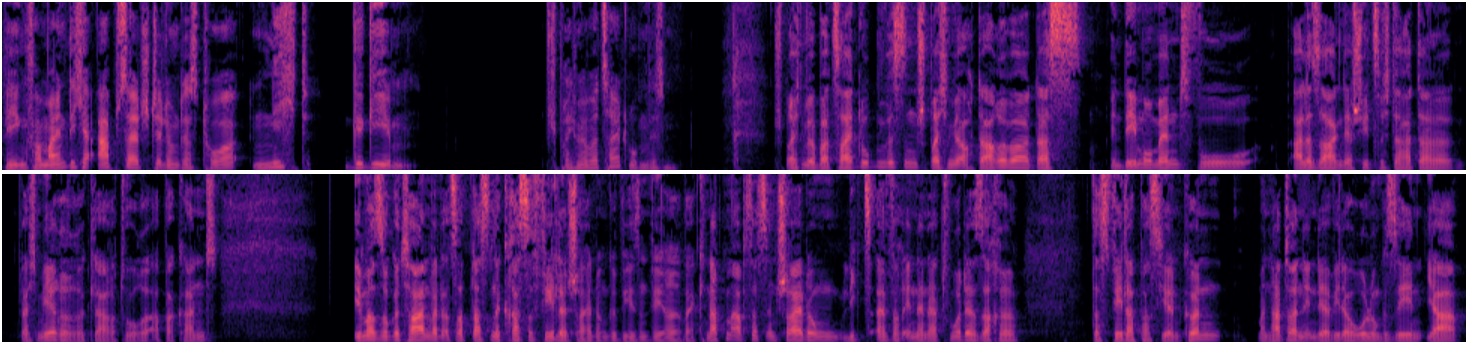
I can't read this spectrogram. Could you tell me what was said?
wegen vermeintlicher Abseitsstellung das Tor nicht gegeben. Sprechen wir über Zeitlupenwissen. Sprechen wir über Zeitlupenwissen, sprechen wir auch darüber, dass in dem Moment, wo alle sagen, der Schiedsrichter hat da gleich mehrere klare Tore aberkannt, immer so getan wird, als ob das eine krasse Fehlentscheidung gewesen wäre. Bei knappen Absatzentscheidungen liegt es einfach in der Natur der Sache, dass Fehler passieren können. Man hat dann in der Wiederholung gesehen, ja,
